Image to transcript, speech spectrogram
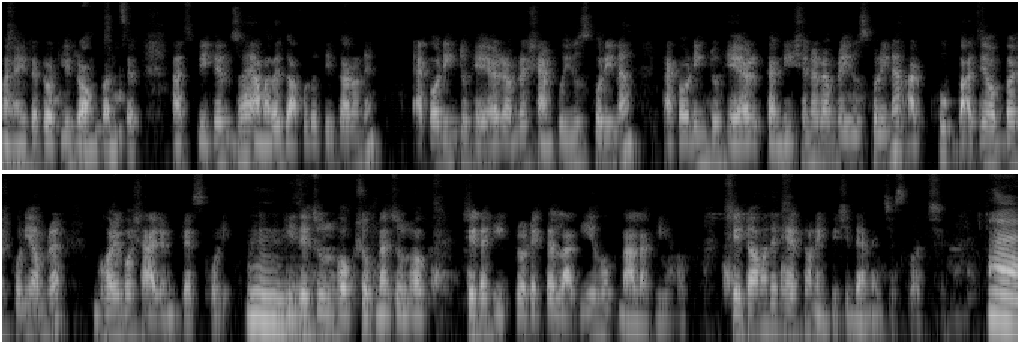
মানে এটা টোটালি রং কনসেপ্ট আর স্প্লিটেন্স হয় আমাদের গাফলতির কারণে। অ্যাকর্ডিং টু হেয়ার আমরা শ্যাম্পু ইউজ করি না অ্যাকর্ডিং টু হেয়ার কন্ডিশনার আমরা ইউজ করি না আর খুব বাজে অভ্যাস করি আমরা ঘরে বসে আয়রন প্রেস করি। ভিজে চুল হোক শুকনা চুল হোক সেটা হিট প্রোটেক্টর লাগিয়ে হোক না লাগিয়ে হোক সেটা আমাদের হেয়ারকে অনেক বেশি ড্যামেজেস করছে। হ্যাঁ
